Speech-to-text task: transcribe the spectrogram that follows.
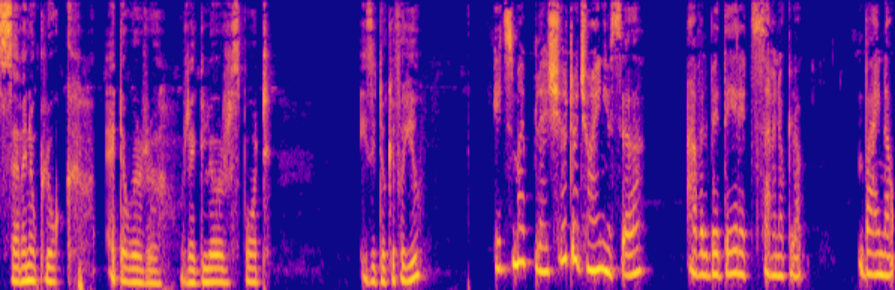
7 o'clock at our uh, regular spot? Is it okay for you? It's my pleasure to join you, sir. I will be there at 7 o'clock. Bye now.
